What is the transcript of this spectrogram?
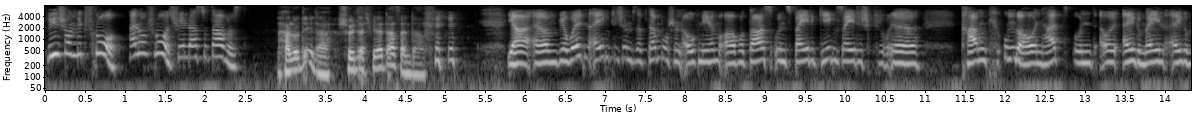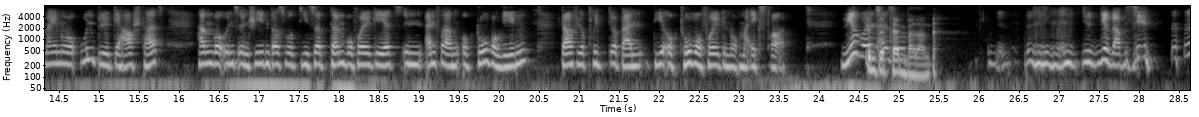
Bücher mit Flo. Hallo Flo, schön, dass du da bist. Hallo Dela, schön, dass ich wieder da sein darf. Ja, ähm, wir wollten eigentlich im September schon aufnehmen, aber da es uns beide gegenseitig äh, krank umgehauen hat und all- allgemein allgemeiner Unbill geherrscht hat, haben wir uns entschieden, dass wir die Septemberfolge jetzt in Anfang Oktober legen. Dafür kriegt ihr dann die Oktoberfolge nochmal extra. Wir wollen Im September dann. Also, wir werden sehen.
